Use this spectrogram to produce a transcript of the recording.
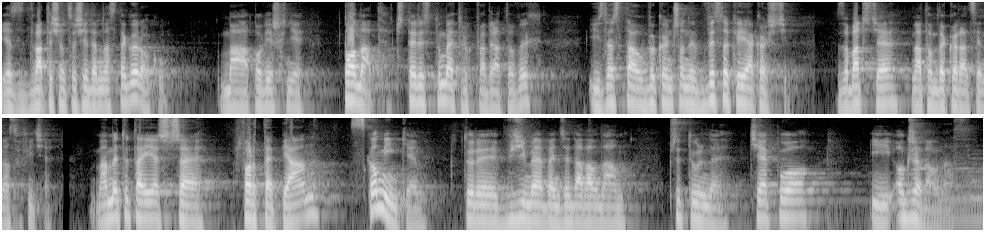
jest z 2017 roku. Ma powierzchnię ponad 400 m2 i został wykończony w wysokiej jakości. Zobaczcie na tą dekorację na suficie. Mamy tutaj jeszcze fortepian z kominkiem, który w zimę będzie dawał nam przytulne ciepło i ogrzewał nas.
